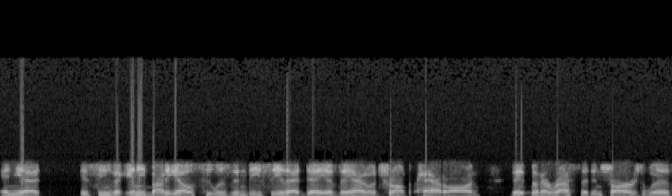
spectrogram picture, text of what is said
And yet, it seems like anybody else who was in D.C. that day, if they have a Trump hat on, they've been arrested and charged with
